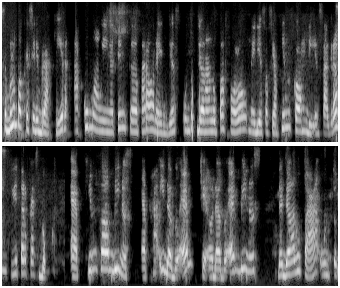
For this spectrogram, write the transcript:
sebelum podcast ini berakhir, aku mau ngingetin ke para Oranges untuk jangan lupa follow media sosial Himkom di Instagram, Twitter, Facebook at Himkom Binus at HIWM COWM Binus. Dan jangan lupa untuk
